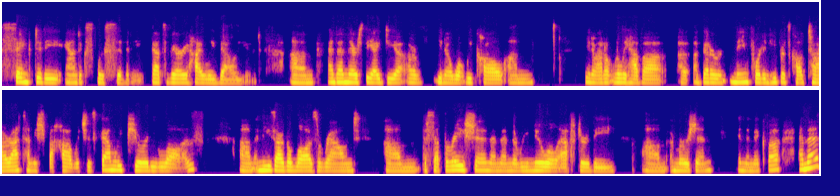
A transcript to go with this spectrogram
sanctity and exclusivity. That's very highly valued. Um, and then there's the idea of you know what we call um, you know I don't really have a, a, a better name for it in Hebrew. It's called Taharat HaMishpacha, which is family purity laws. Um, and these are the laws around um, the separation and then the renewal after the um, immersion in the mikvah. And then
